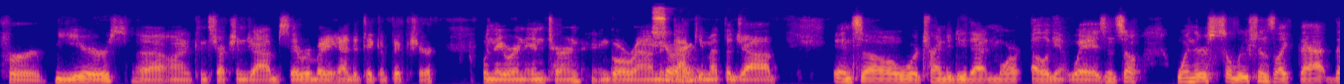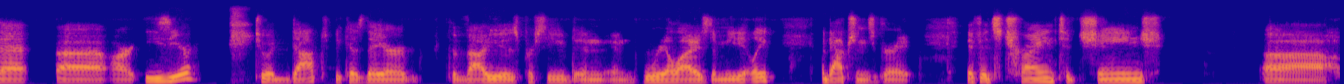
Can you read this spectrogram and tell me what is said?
for years uh, on construction jobs. Everybody had to take a picture when they were an intern and go around sure. and document the job. And so we're trying to do that in more elegant ways. And so when there's solutions like that that uh, are easier to adopt because they are the value is perceived and, and realized immediately, adoption is great if it's trying to change uh,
